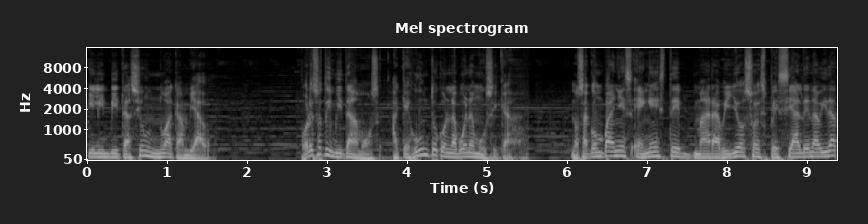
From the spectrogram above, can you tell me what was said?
y la invitación no ha cambiado. Por eso te invitamos a que junto con la buena música, nos acompañes en este maravilloso especial de Navidad,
